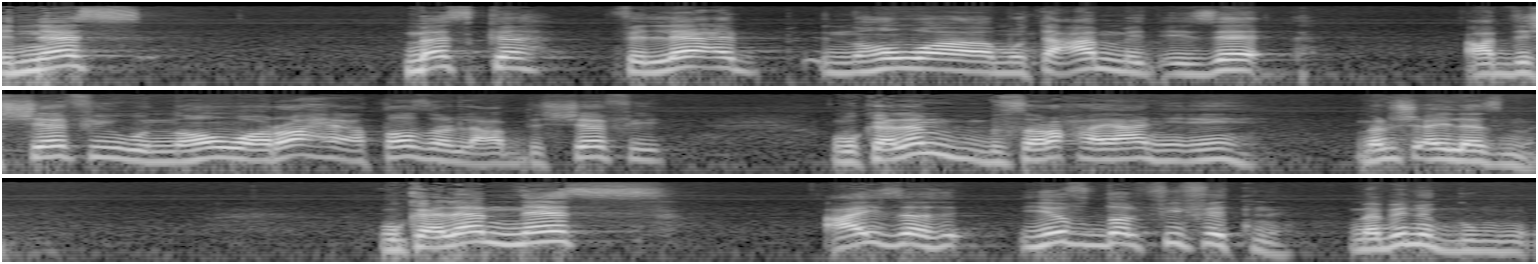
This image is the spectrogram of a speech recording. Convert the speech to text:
الناس ماسكة في اللاعب إن هو متعمد ايذاء عبد الشافي وإن هو راح اعتذر لعبد الشافي. وكلام بصراحة يعني إيه ملوش أي لازمة. وكلام ناس عايزة يفضل في فتنة ما بين الجمهور.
